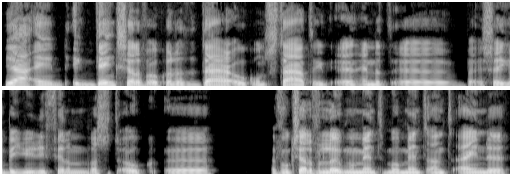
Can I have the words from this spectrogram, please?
Ja, en ik denk zelf ook wel dat het daar ook ontstaat. Ik, en en dat, eh, bij- zeker bij jullie film was het ook. eh dat vond ik zelf een leuk moment. Het moment aan het einde.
